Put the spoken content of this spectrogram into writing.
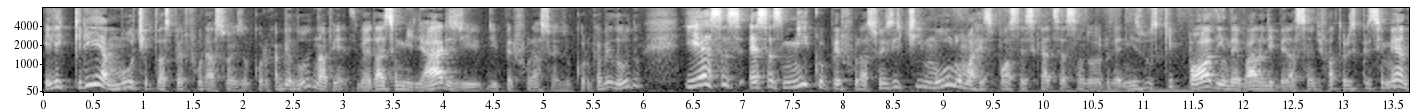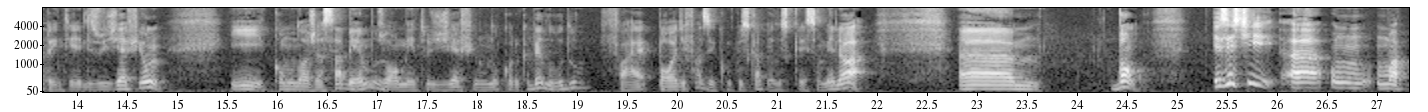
ele cria múltiplas perfurações no couro cabeludo, na verdade são milhares de, de perfurações no couro cabeludo, e essas, essas microperfurações estimulam uma resposta à cicatриzação do organismo que podem levar à liberação de fatores de crescimento, entre eles o IGF-1. E, como nós já sabemos, o aumento de IGF-1 no couro cabeludo pode fazer com que os cabelos cresçam melhor. Bom, Existe uh, um, uma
